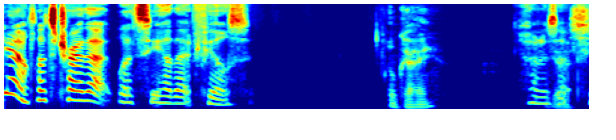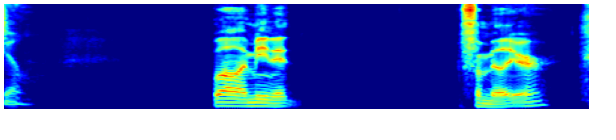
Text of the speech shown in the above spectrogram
yeah, let's try that. Let's see how that feels. Okay. How does Yes. that feel? Well, I mean, it familiar.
